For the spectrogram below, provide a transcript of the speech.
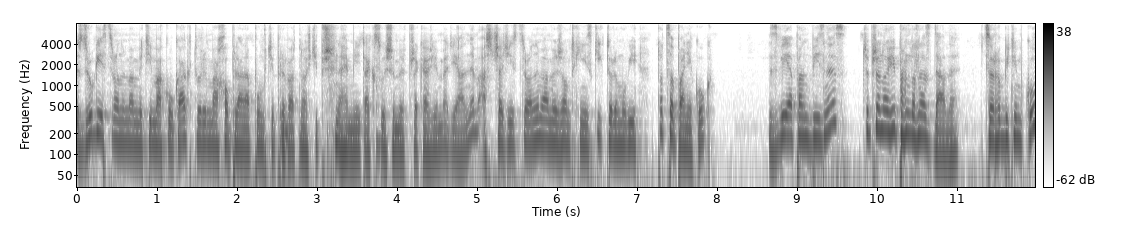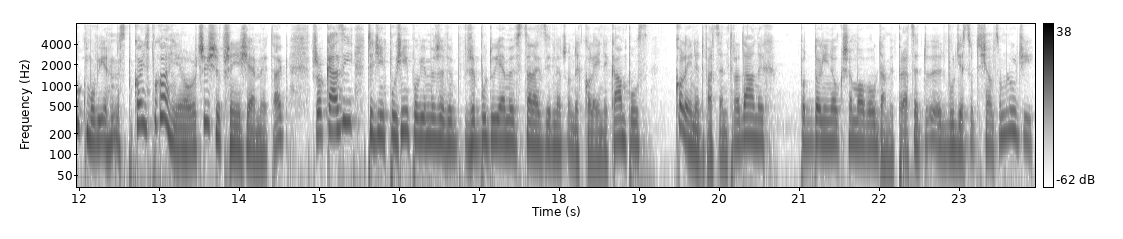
Z drugiej strony mamy Tima Cooka, który ma hopla na punkcie prywatności, przynajmniej tak słyszymy w przekazie medialnym, a z trzeciej strony mamy rząd chiński, który mówi, to co panie Cook, zwija pan biznes, czy przenosi pan do nas dane? Co robi Tim Cook? Mówi, spokojnie, spokojnie, no oczywiście przeniesiemy, tak? Przy okazji, tydzień później powiemy, że, że budujemy w Stanach Zjednoczonych kolejny kampus, kolejne dwa centra danych, pod Doliną Krzemową, damy pracę 20 tysiącom ludzi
